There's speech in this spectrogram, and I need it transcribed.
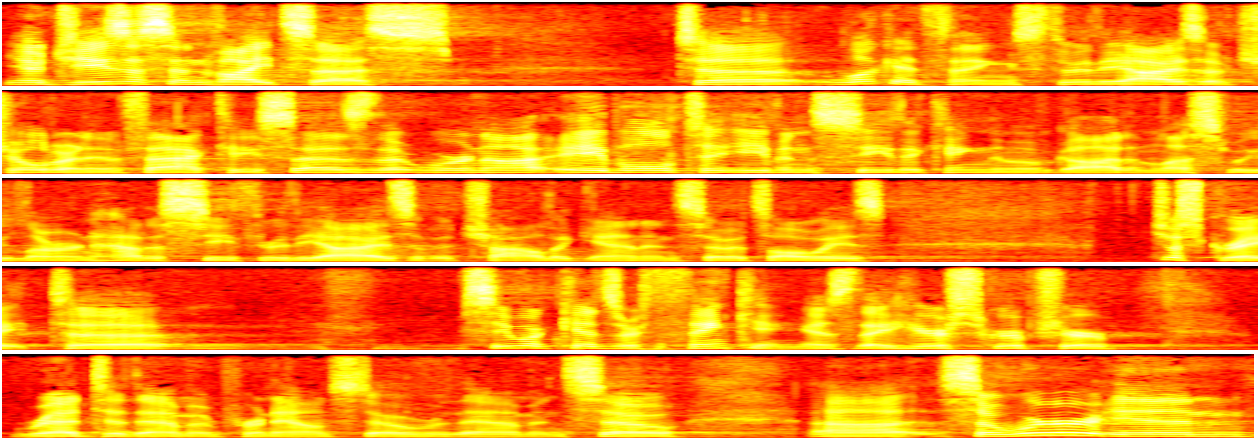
you know, Jesus invites us to look at things through the eyes of children. In fact, he says that we're not able to even see the kingdom of God unless we learn how to see through the eyes of a child again. And so it's always just great to see what kids are thinking as they hear scripture read to them and pronounced over them. And so, uh, so we're in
